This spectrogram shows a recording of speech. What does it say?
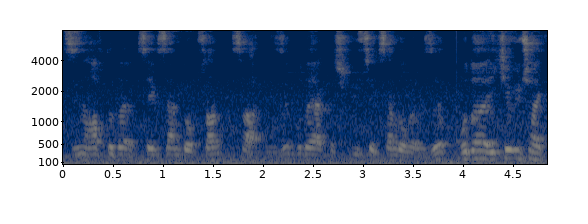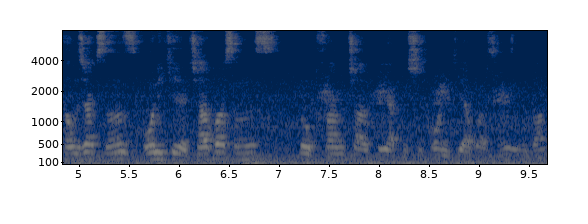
Sizin haftada 80-90 saatinizi, bu da yaklaşık 180 dolarınızı. Bu da 2-3 ay kalacaksanız 12 ile çarparsanız 90 çarpı yaklaşık 12 yaparsanız buradan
